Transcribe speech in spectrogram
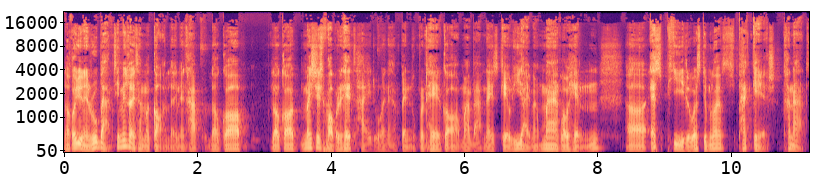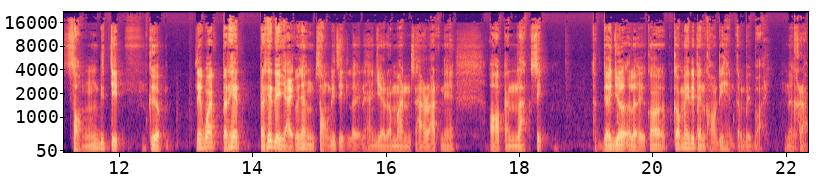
แล้วก็อยู่ในรูปแบบที่ไม่เคยทำมาก่อนเลยนะครับ แล้วก็แล้วก็ไม่ใช่เฉพาะประเทศไทยด้วยนะครับ เป็นทุกประเทศก็ออกมาแบบในสเกลที่ใหญ่มาก ๆ เราเห็นเอ่อ SP หรือว่า stimulus package ขนาด 2 ดิจิต เกือบเรียกว่าประเทศประเทศใหญ่ๆก็ยัง 2 ดิจิตเลยนะฮะเยอรมันสหรัฐเนี่ยออกกันหลักสิบเยอะๆเลยก็ก็ไม่ได้เป็นของที่เห็นกันบ่อยๆนะครับ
